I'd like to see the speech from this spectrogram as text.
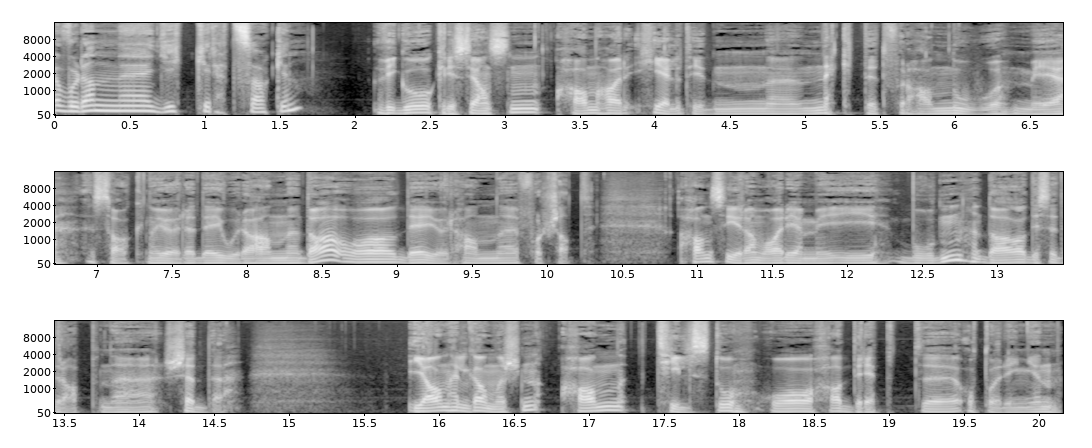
Ja, hvordan gikk rettssaken? Viggo Kristiansen han har hele tiden eh, nektet for å ha noe med saken å gjøre. Det gjorde han da, og det gjør han eh, fortsatt. Han sier han var hjemme i boden da disse drapene skjedde. Jan Helge Andersen han tilsto å ha drept eh, åtteåringen,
